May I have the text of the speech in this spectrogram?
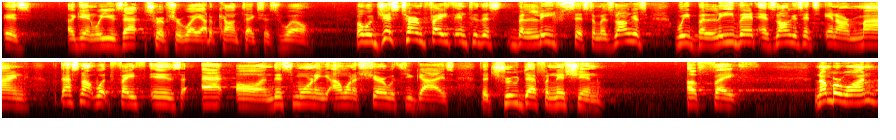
is again, we use that scripture way out of context as well. But we've just turned faith into this belief system. As long as we believe it, as long as it's in our mind, but that's not what faith is at all. And this morning, I want to share with you guys the true definition of faith. Number one,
